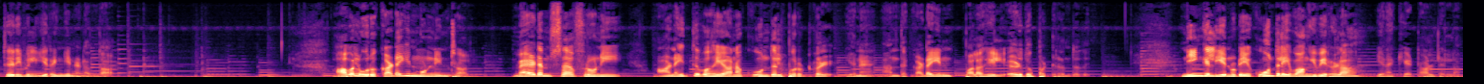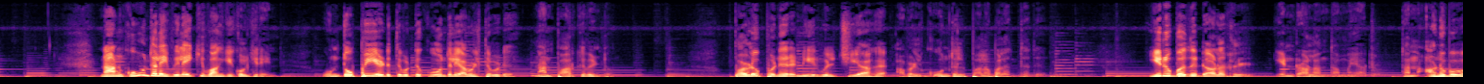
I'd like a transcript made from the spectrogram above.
தெருவில் இறங்கி நடந்தாள் அவள் ஒரு கடையின் முன் நின்றாள். மேடம் சாஃப்ரோனி அனைத்து வகையான கூந்தல் பொருட்கள் என அந்த கடையின் பலகையில் எழுதப்பட்டிருந்தது. நீங்கள் என்னுடைய கூந்தலை வாங்குவீர்களா? என கேட்டாள் டெல்லா. நான் கூந்தலை விலைக்கு வாங்கிக் கொள்கிறேன். உன் தொப்பியை எடுத்துவிட்டு கூந்தலை அவிழ்த்துவிடு நான் பார்க்க வேண்டும். பழுப்பு நிற நீர்வீழ்ச்சியாக அவள் கூந்தல் பலபலத்தது இருபது டாலர்கள் என்றாள் அந்த அம்மையார். தன் அனுபவ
